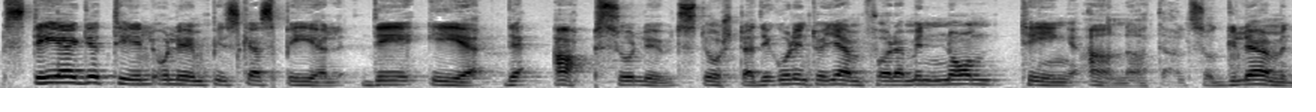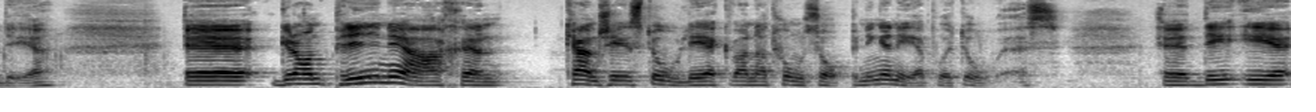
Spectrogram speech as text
steget till olympiska spel, det är det absolut största. Det går inte att jämföra med någonting annat alltså. Glöm det. Eh, Grand Prix i Aachen kanske i storlek vad nationshoppningen är på ett OS. Eh, det är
